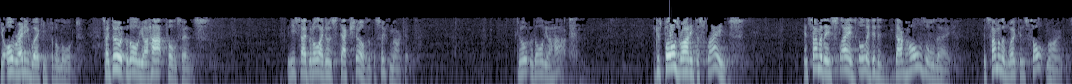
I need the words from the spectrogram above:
You're already working for the Lord. So do it with all your heart, Paul says. And you say, but all I do is stack shelves at the supermarket. Do it with all your heart. Because Paul's writing to slaves. And some of these slaves, all they did is dug holes all day. And some of them worked in salt mines.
